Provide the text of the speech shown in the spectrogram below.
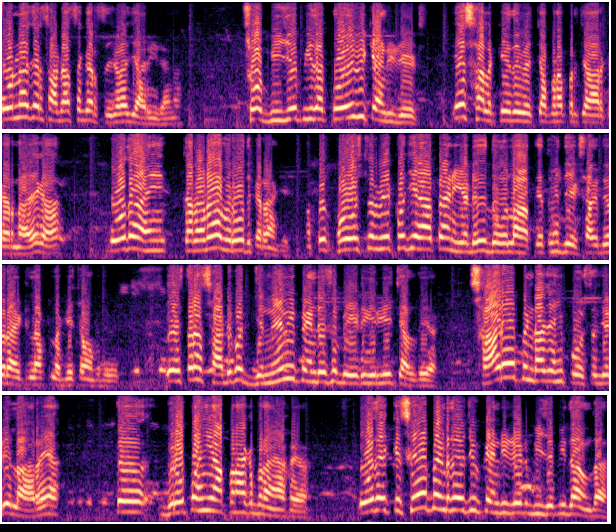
ਉਹਨਾਂ ਚਿਰ ਸਾਡਾ ਸੰਘਰਸ਼ ਜਿਹੜਾ ਜਾਰੀ ਰਹਿਣਾ। ਸੋ ਬੀਜੇਪੀ ਦਾ ਕੋਈ ਵੀ ਕੈਂਡੀਡੇਟ ਇਸ ਹਲਕੇ ਦੇ ਵਿੱਚ ਆਪਣਾ ਪ੍ਰਚਾਰ ਕਰਨ ਆਏਗਾ ਉਹਦਾ ਅਸੀਂ ਕਰੜਾ ਵਿਰੋਧ ਕਰਾਂਗੇ। ਆਪੇ ਪੋਸਟਰ ਵੇਖੋ ਜੀ ਆ ਭੈਣੀ ਅੱਡੇ ਦੇ ਦੋ ਲਾਤੇ ਤੁਸੀਂ ਦੇਖ ਸਕਦੇ ਹੋ ਰਾਈਟ ਲੈਫਟ ਲੱਗੇ ਚੌਂਕ ਦੇ ਵਿੱਚ। ਇਸ ਤਰ੍ਹਾਂ ਸਾਡੇ ਕੋਲ ਜਿੰਨੇ ਵੀ ਪਿੰਡ ਇਸ ਬੇਟ ਏਰੀਏ ਚੱਲਦੇ ਆ ਸਾਰੇ ਪਿੰਡਾਂ 'ਚ ਅਸੀਂ ਪੋਸਟਰ ਜਿਹੜੇ ਲਾ ਰਹੇ ਆ ਤੇ ਗਰੁੱਪ ਅਸੀਂ ਆਪਣਾ ਇੱਕ ਬਣਾਇਆ ਹੋਇਆ। ਉਹਦੇ ਕਿਸੇ ਪਿੰਡ ਦੇ ਵਿੱਚ ਕੈਂਡੀਡੇਟ ਬੀਜੇਪੀ ਦਾ ਹੁੰਦਾ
